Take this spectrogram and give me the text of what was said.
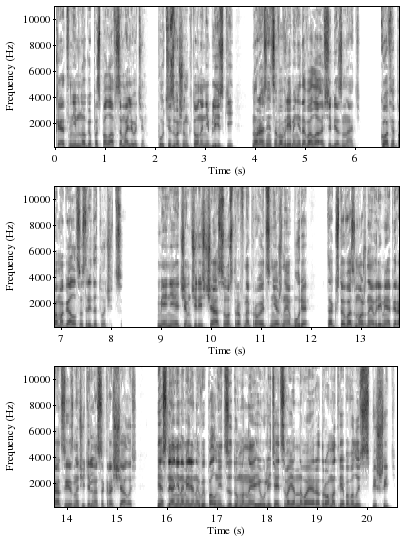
Кэт немного поспала в самолете. Путь из Вашингтона не близкий, но разница во времени давала о себе знать. Кофе помогал сосредоточиться. Менее чем через час остров накроет снежная буря, так что возможное время операции значительно сокращалось. Если они намерены выполнить задуманное и улететь с военного аэродрома, требовалось спешить.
